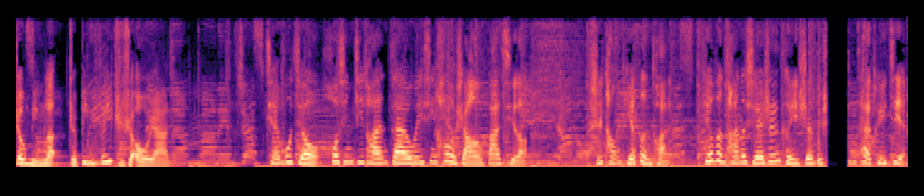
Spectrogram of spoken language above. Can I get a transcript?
证明了这并非只是偶然。前不久，后勤集团在微信号上发起了食堂铁粉团，铁粉团的学生可以申请新菜推荐、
